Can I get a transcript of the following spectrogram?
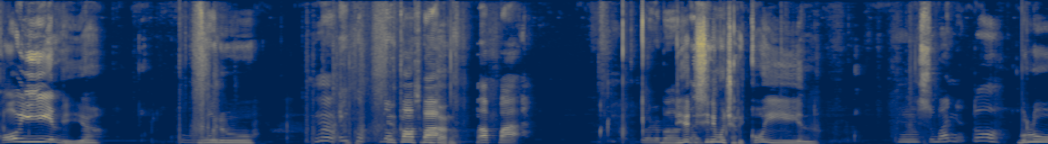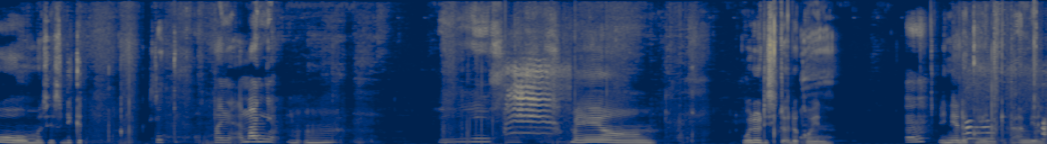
koin. Iya. Waduh. Nah, ikut. Ya, tunggu sebentar. Bapak. Dia di sini mau cari koin. Hmm, sebanyak tuh. Belum, masih sedikit. Sedikit banyak-banyak. Mm-mm. Yes. Meong. Waduh, di situ ada koin. Hah? Ini ada koin, kita ambil.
